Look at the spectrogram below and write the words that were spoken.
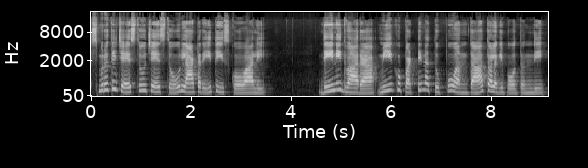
స్మృతి చేస్తూ చేస్తూ లాటరీ తీసుకోవాలి. దీని ద్వారా మీకు పట్టిన తుప్పు అంతా తొలగిపోతుంది.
